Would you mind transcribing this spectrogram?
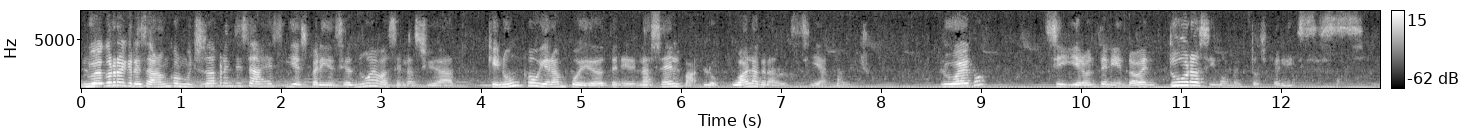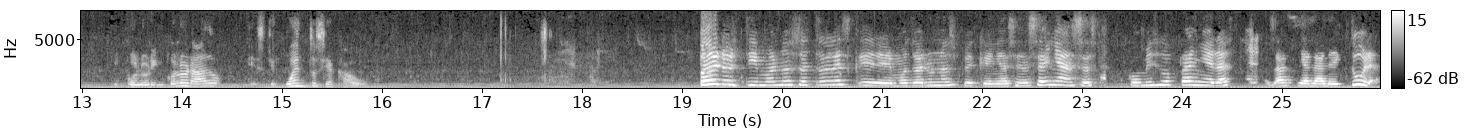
luego regresaron con muchos aprendizajes y experiencias nuevas en la ciudad que nunca hubieran podido tener en la selva, lo cual agradecían mucho. Luego siguieron teniendo aventuras y momentos felices. Y colorín colorado, este cuento se acabó. Por último, nosotros les queremos dar unas pequeñas enseñanzas con mis compañeras hacia la lectura.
